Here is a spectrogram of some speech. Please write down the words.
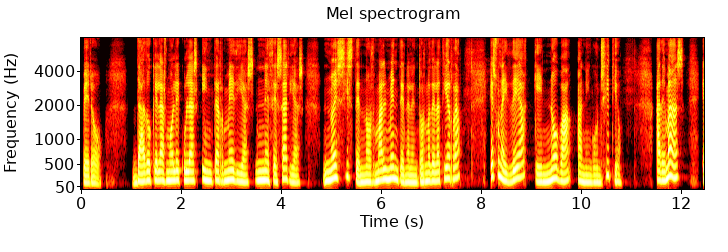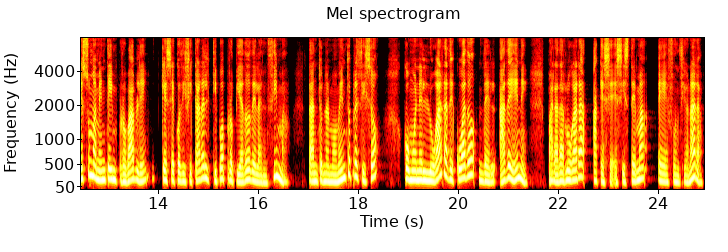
pero dado que las moléculas intermedias necesarias no existen normalmente en el entorno de la Tierra, es una idea que no va a ningún sitio. Además, es sumamente improbable que se codificara el tipo apropiado de la enzima, tanto en el momento preciso como en el lugar adecuado del ADN, para dar lugar a, que ese sistema eh, funcionara.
